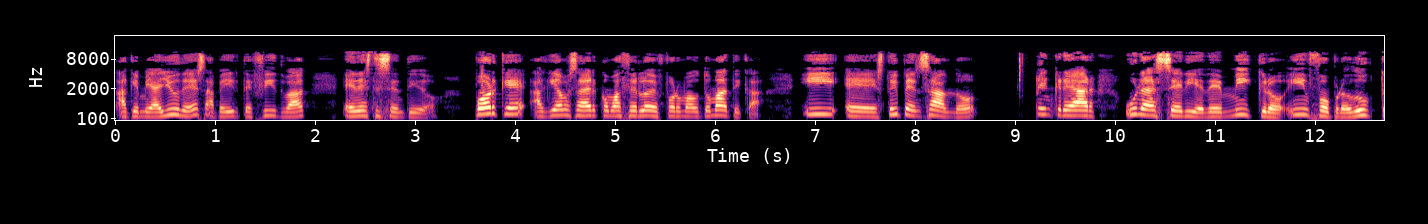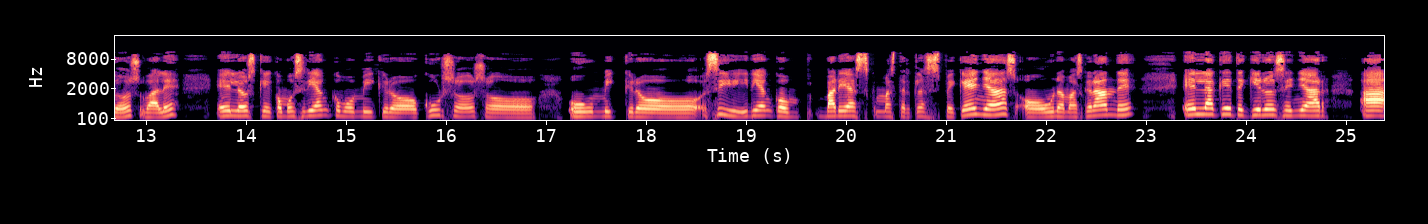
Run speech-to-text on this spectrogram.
a que me ayudes a pedirte feedback en este sentido porque aquí vamos a ver cómo hacerlo de forma automática. Y eh, estoy pensando en crear una serie de micro infoproductos, ¿vale? En los que como serían como micro cursos o un micro, sí, irían con varias masterclasses pequeñas o una más grande, en la que te quiero enseñar a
